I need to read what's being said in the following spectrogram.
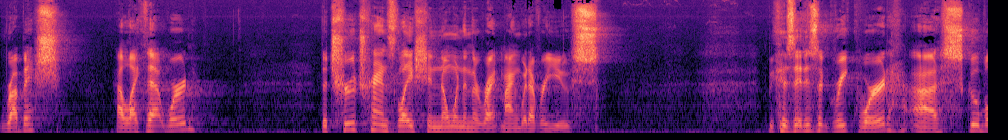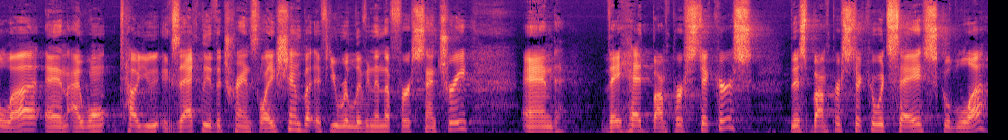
rubbish. I like that word. The true translation, no one in their right mind would ever use. Because it is a Greek word, uh, skubala, and I won't tell you exactly the translation, but if you were living in the first century and they had bumper stickers, this bumper sticker would say, skubala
